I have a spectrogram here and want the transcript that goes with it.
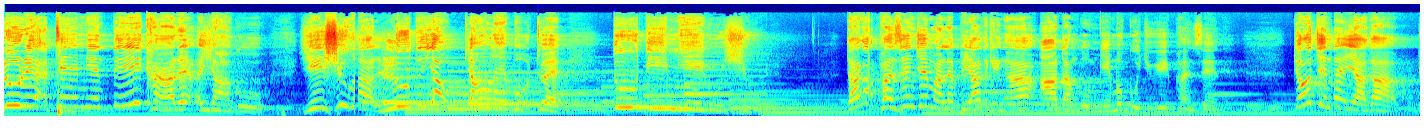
လူတွေအထင်မြင်သေးခံရတဲ့အရာကိုယေရှုကလူတယောက်ပြောင်းလဲဖို့အတွက်သူဒီမြေကိုယူဒါကဖန်ဆင်းခြင်းမှာလည်းဘုရားသခင်ကအာဒမ်ကိုမြေမုတ်ကိုယူ၍ဖန်ဆင်းတယ်ပြောချင်တဲ့အရာကဖ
